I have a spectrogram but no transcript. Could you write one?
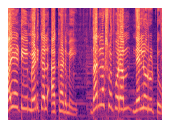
IIT medical academy Dhanalakshmipuram Nellore two.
